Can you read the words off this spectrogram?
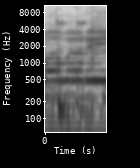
இருப்பவரே.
